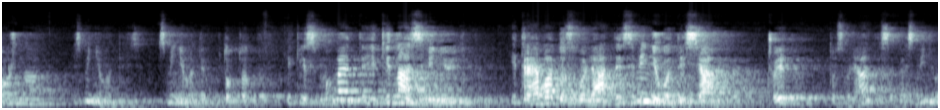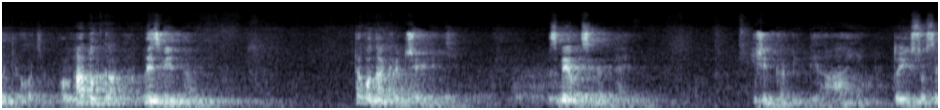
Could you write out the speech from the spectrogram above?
можна змінюватись, змінювати. Тобто якісь моменти, які нас змінюють. І треба дозволяти змінюватися. Чуєте? Дозволяти себе змінювати хоч. Головна думка незмінна. Та вона кричить. Змилася над нею. І жінка підбігає до Ісуса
